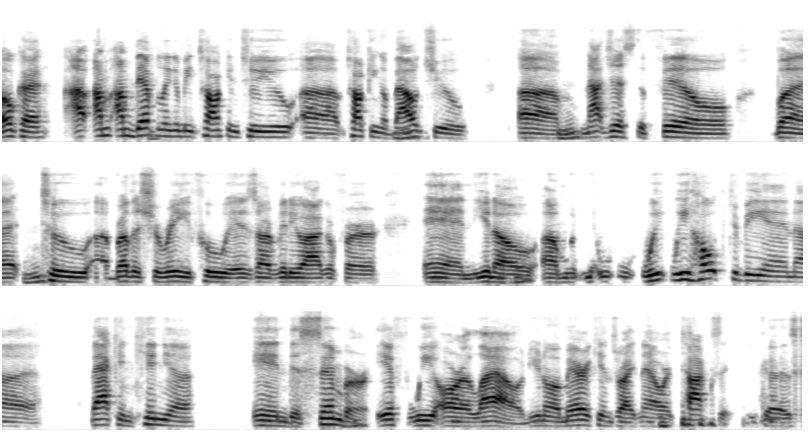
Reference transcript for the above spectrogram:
Okay, I, I'm I'm definitely gonna be talking to you, uh, talking about you, um, Mhm. not just to Phil, but Mhm. to uh, brother Sharif, who is our videographer, and you know, um, we we hope to be in uh, back in Kenya in December if we are allowed. You know, Americans right now are toxic because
